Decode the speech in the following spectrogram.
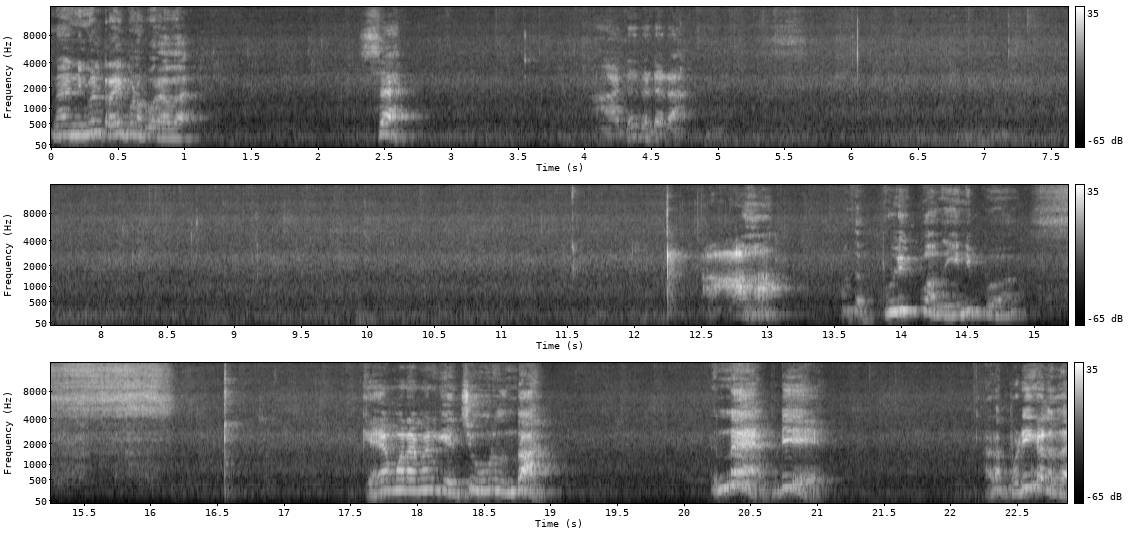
நான் இனிமேல் ட்ரை பண்ண போகிறேன் அதை. சே. அடடடா ஆஹா அந்த புளிப்பு அந்த இனிப்பு. கேமராமேனுக்கு எச்சு ஊறுதுந்தா என்ன இப்படி? அட பிடிக்கலத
